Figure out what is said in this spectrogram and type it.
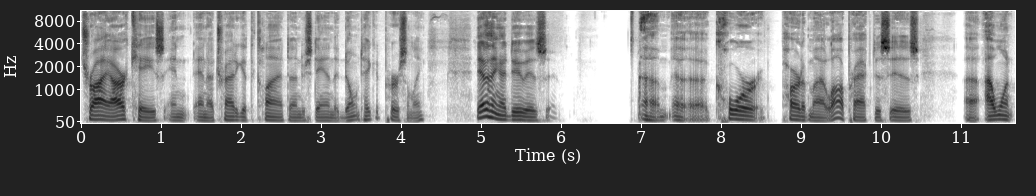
try our case and and I try to get the client to understand that don't take it personally. The other thing I do is um, a core part of my law practice is uh, I want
